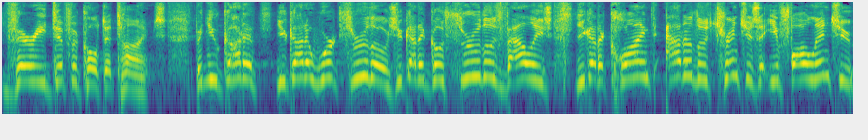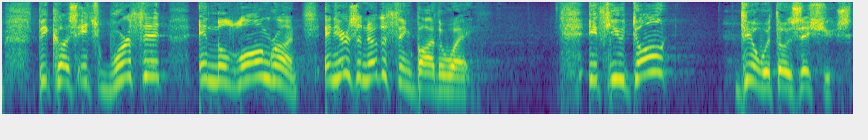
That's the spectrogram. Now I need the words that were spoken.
very difficult at times. But you gotta, you gotta work through those. You gotta go through those valleys. You gotta climb out of those trenches that you fall into because it's worth it in the long run. And here's another thing, by the way. If you don't deal with those issues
